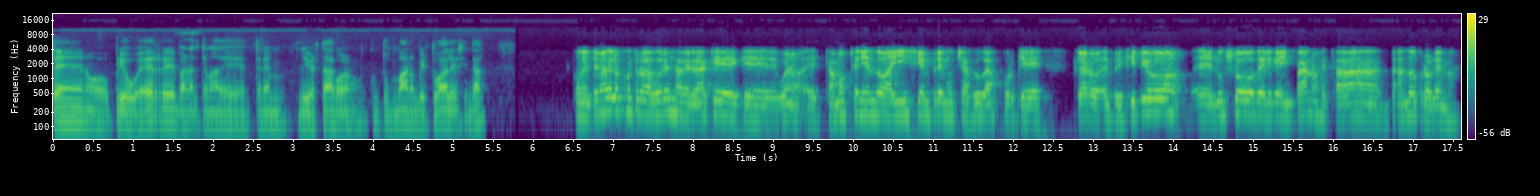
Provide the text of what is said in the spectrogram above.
10 o PreVR para el tema de tener libertad con, tus manos virtuales y tal. Con el tema de los controladores, la verdad que, bueno, estamos teniendo ahí siempre muchas dudas porque Claro, en principio el uso del Gamepad nos está dando problemas.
